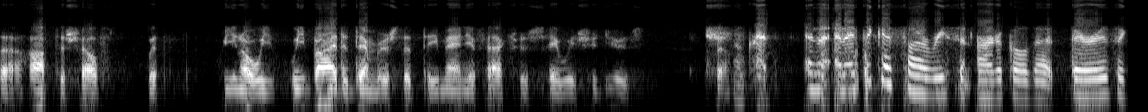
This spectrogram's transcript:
uh, off the shelf. With you know we we buy the dimmers that the manufacturers say we should use. So. Okay. And and I think I saw a recent article that there is a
